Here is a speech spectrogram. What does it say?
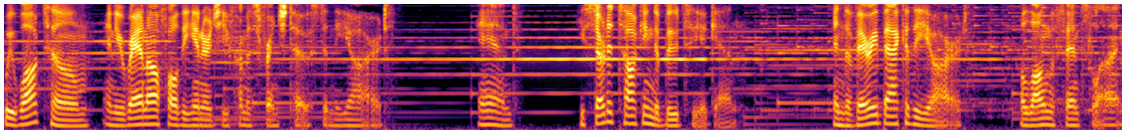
We walked home, and he ran off all the energy from his French toast in the yard. And he started talking to Bootsy again. In the very back of the yard, along the fence line,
